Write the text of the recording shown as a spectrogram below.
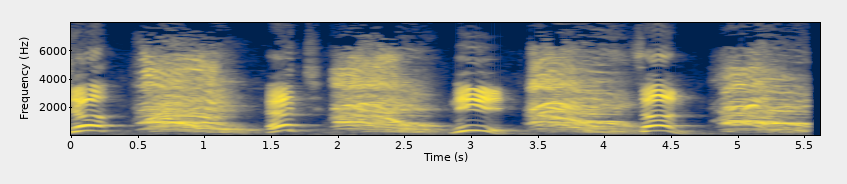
J H Ni Sun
